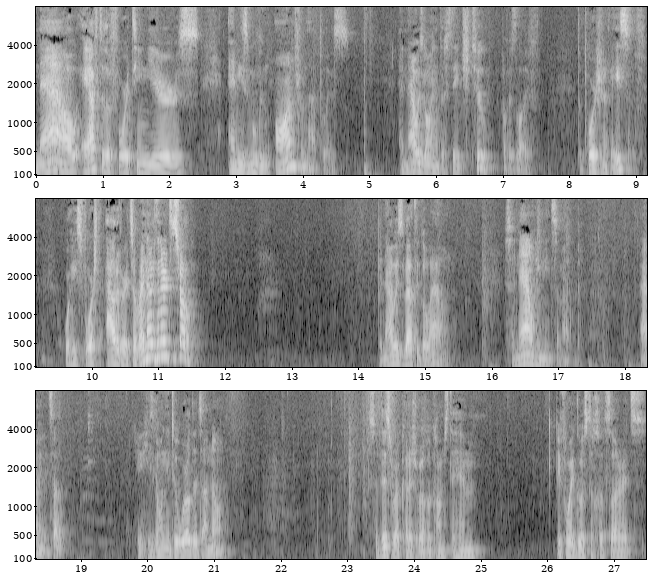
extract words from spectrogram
now after the 14 years, and he's moving on from that place, and now he's going into stage two of his life, the portion of Esav, where he's forced out of Eretz. Right now he's in Eretz Yisrael. But now he's about to go out. So now he needs some help. Now he needs help. He's going into a world that's unknown. So this is where Kadosh Baruch Hu comes to him before he goes to Chutz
